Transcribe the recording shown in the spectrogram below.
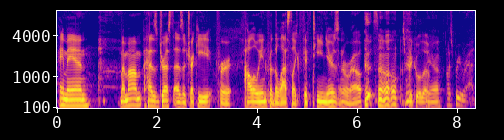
Hey man, my mom has dressed as a Trekkie for Halloween for the last like 15 years in a row. So that's pretty cool though. yeah, That's pretty rad.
